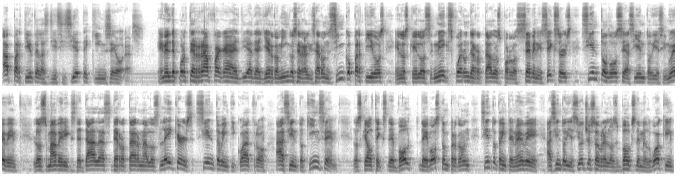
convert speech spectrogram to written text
a partir de las 17:15 horas. En el deporte ráfaga, el día de ayer domingo se realizaron cinco partidos en los que los Knicks fueron derrotados por los 76ers 112 a 119. Los Mavericks de Dallas derrotaron a los Lakers 124 a 115. Los Celtics de, Boston, perdón, 139 a 118 sobre los Bucks de Milwaukee.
